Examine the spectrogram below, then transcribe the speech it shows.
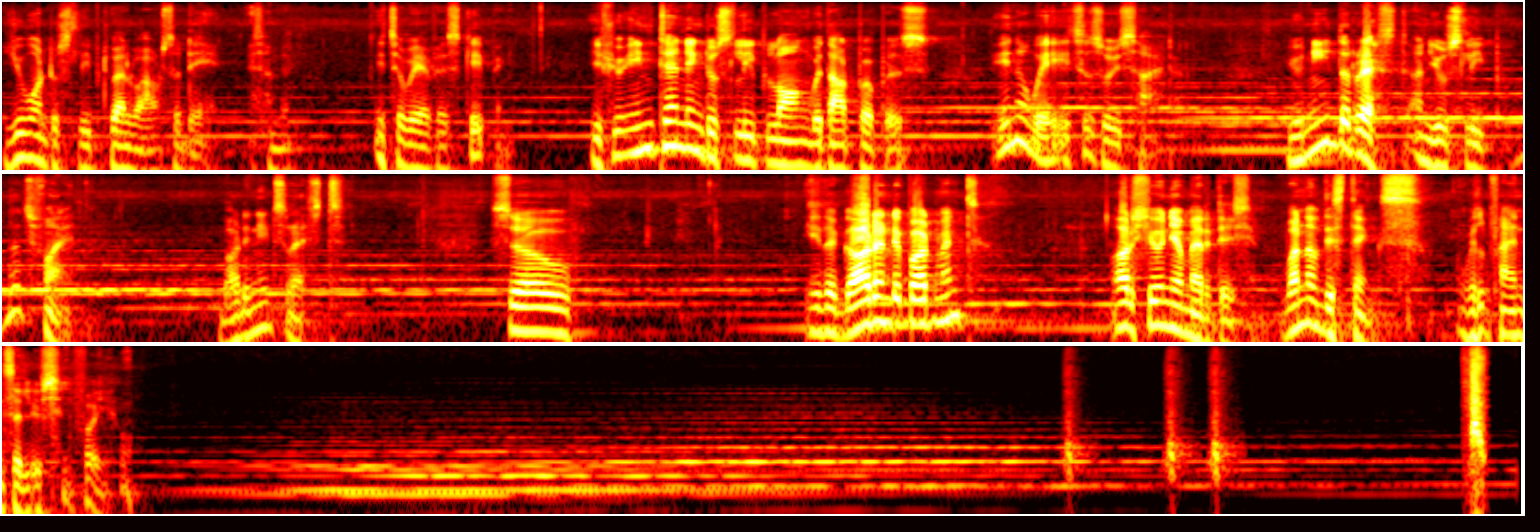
you want to sleep twelve hours a day, isn't it? It's a way of escaping. If you're intending to sleep long without purpose, in a way it's a suicide. You need the rest and you sleep, that's fine. Body needs rest. So, either garden department or shunya meditation, one of these things will find solution for you.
